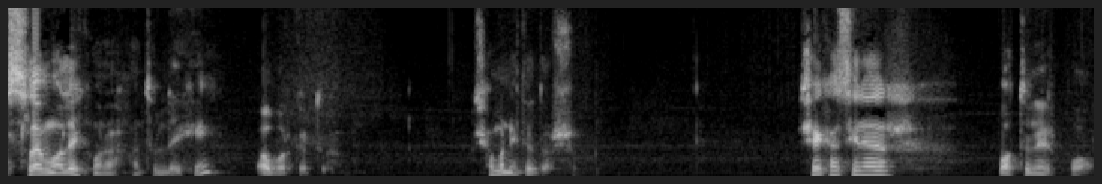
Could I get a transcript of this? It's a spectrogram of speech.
আসসালামু আলাইকুম রহমতুল্লাহি অবরকাত সম্মানিত দর্শক, শেখ হাসিনার পতনের পর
